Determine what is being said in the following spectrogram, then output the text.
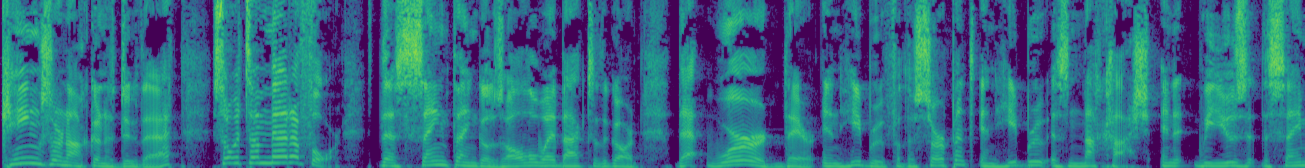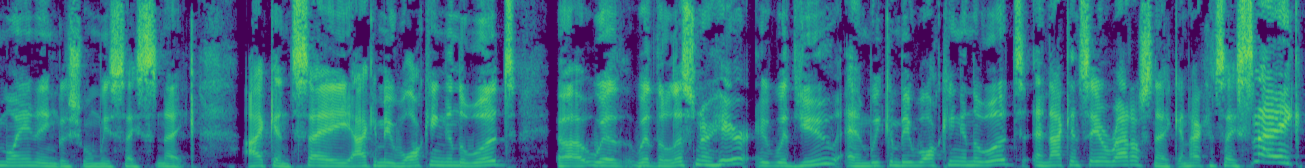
Kings are not going to do that. So it's a metaphor. The same thing goes all the way back to the garden. That word there in Hebrew for the serpent in Hebrew is nachash. And it, we use it the same way in English when we say snake. I can say, I can be walking in the woods uh, with, with the listener here, with you, and we can be walking in the woods and I can see a rattlesnake and I can say, snake.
